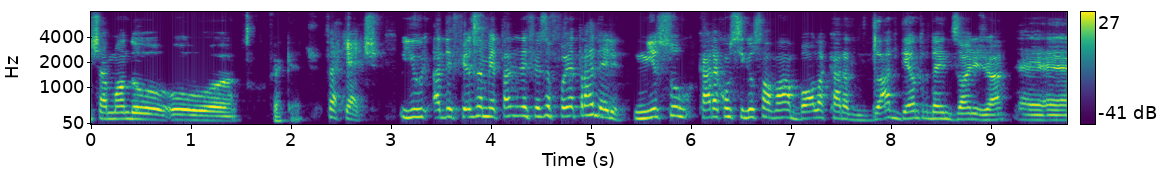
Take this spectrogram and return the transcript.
chamando o, Fair catch. Fair catch. E a defesa, metade da defesa foi atrás dele. Nisso, o cara conseguiu salvar uma bola, cara, lá dentro da endzone já. É,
